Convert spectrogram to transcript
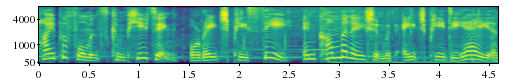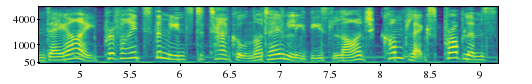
High Performance Computing, or HPC, in combination with HPDA and AI, provides the means to tackle not only these large, complex problems,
